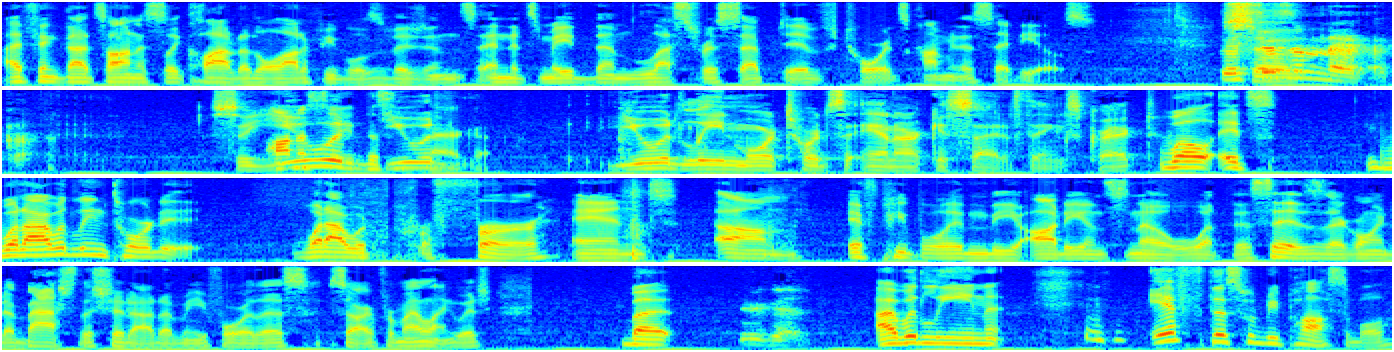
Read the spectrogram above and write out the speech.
I think that's honestly clouded a lot of people's visions, and it's made them less receptive towards communist ideals. This So- is America. So you Honestly, would this you is would America. you would lean more towards the anarchist side of things, correct? Well, it's what I would lean toward, what I would prefer, and um, if people in the audience know what this is, they're going to bash the shit out of me for this. Sorry for my language, but You're good. I would lean, if this would be possible,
